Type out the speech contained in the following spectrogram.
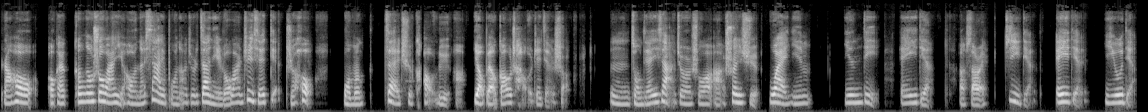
然后 OK，刚刚说完以后呢，下一步呢，就是在你揉完这些点之后，我们再去考虑啊，要不要高潮这件事儿。嗯，总结一下，就是说啊，顺序外阴、阴蒂、A 点，呃，sorry，G 点、A 点、U 点。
